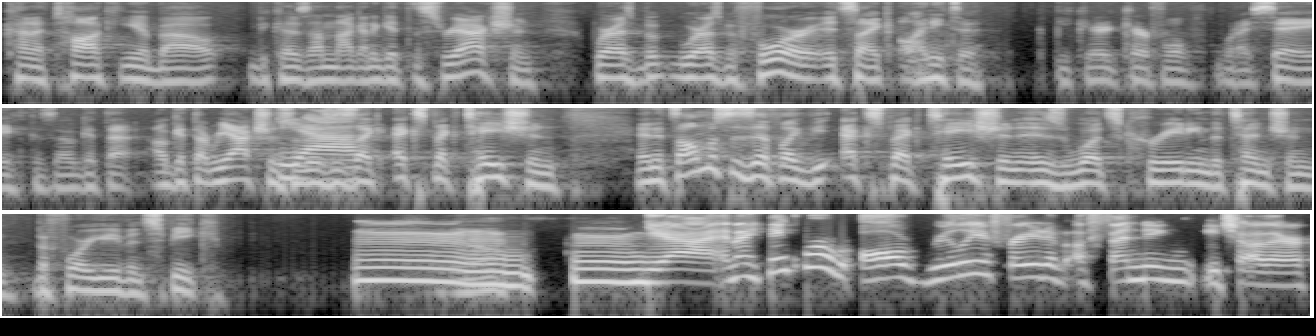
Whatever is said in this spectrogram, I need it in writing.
kind of talking about because I'm not going to get this reaction. Whereas, whereas before it's like, oh, I need to be very careful what I say because I'll get that I'll get that reaction. So yeah. there's this like expectation, and it's almost as if like the expectation is what's creating the tension before you even speak. Mm, mm, yeah. And I think we're all really afraid of offending each other,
